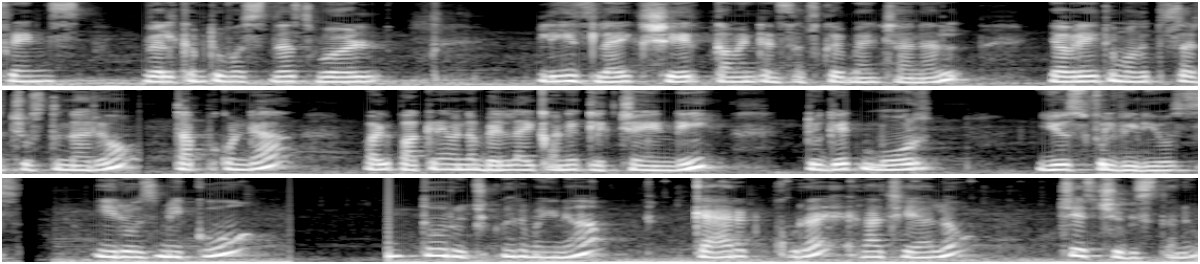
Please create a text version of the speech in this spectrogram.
friends welcome to Vasudha's world please like share comment and subscribe my channel ఎవరైతే మొదటిసారి చూస్తున్నారో తప్పకుండా వాళ్ళు పక్కనే ఉన్న బెల్ ఐకాన్ని క్లిక్ చేయండి to get more useful videos ఈరోజు మీకు ఎంతో రుచికరమైన క్యారెట్ కూర ఎలా చేయాలో చేసి చూపిస్తాను.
